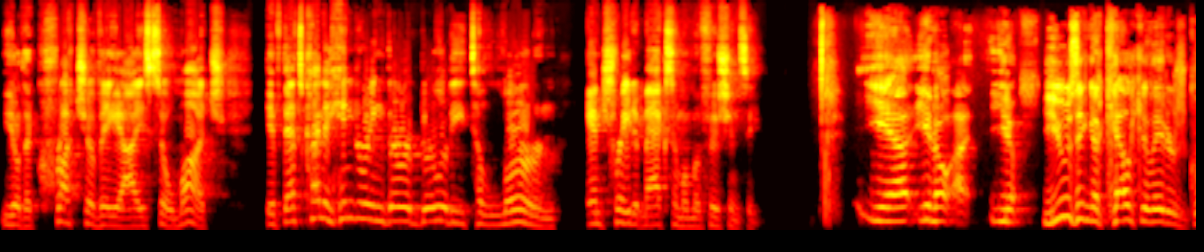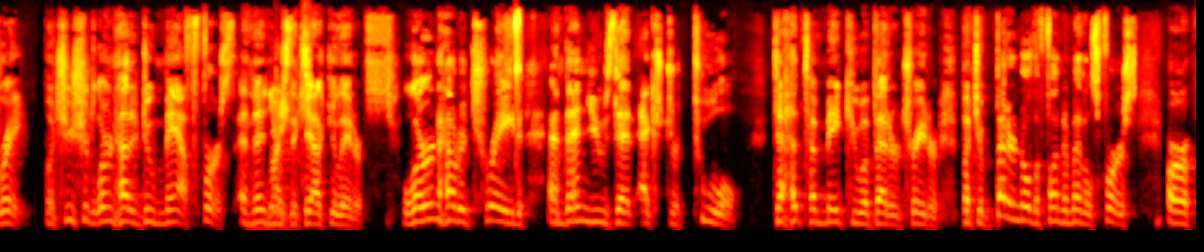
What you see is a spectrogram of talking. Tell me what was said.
you know the crutch of AI so much, if that's kind of hindering their ability to learn and trade at maximum efficiency. Yeah, you know, I, you know, using a calculator is great but you should learn how to do math first and then right. use the calculator. Learn how to trade and then use that extra tool to, to make you a better trader. But you better know the fundamentals first, or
